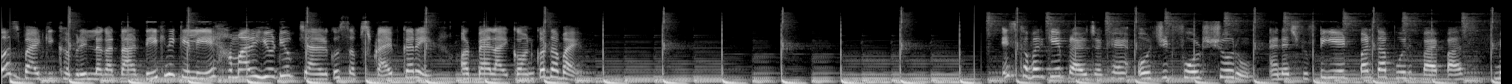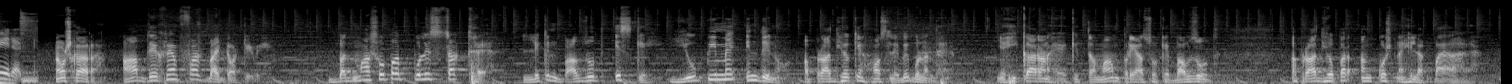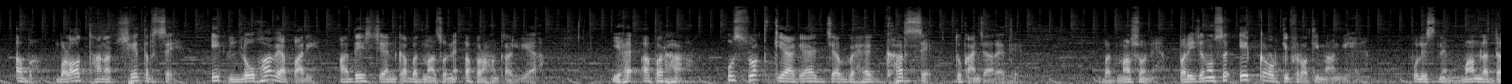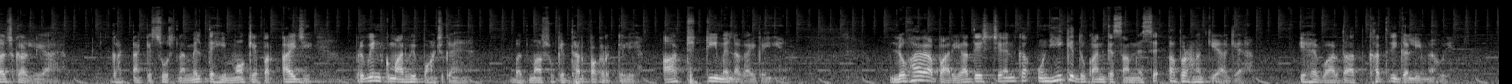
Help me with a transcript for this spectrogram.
First bite की खबरें लगातार देखने के लिए हमारे यूट्यूब चैनल को सब्सक्राइब करें और बेल आइकॉन को दबाएँ। इस खबर के प्रायोजक हैं Orchid Ford showroom N H fifty eight Partapur bypass Meerut नमस्कार, आप देख रहे हैं फ़र्स्ट बाइट डॉट टीवी बदमाशों पर पुलिस सख्त है, लेकिन बावजूद इसके यूपी में इन दिनों अपराधियों के हौसले भी बुलंद हैं। यही कारण है कि तमाम प्रयासों के बावजूद अपराधियों पर अंकुश नहीं लग पाया है। अब बड़ौद थाना क्षेत्र से एक लोहा व्यापारी आदेश जैन का बदमाशों ने अपहरण कर लिया। यह अपहरण उस वक्त किया गया जब वह घर से दुकान जा रहे थे। बदमाशों ने परिजनों से एक करोड़ की फिरौती मांगी है। पुलिस ने मामला दर्ज कर लिया है। घटना की सूचना मिलते ही मौके पर आईजी प्रवीण कुमार भी पहुँच गए हैं। बदमाशों की धरपकड़ के लिए आठ टीमें लगाई गई हैं। लोहा व्यापारी आदेश जैन का उन्हीं की दुकान के सामने से अपहरण किया गया। यह वारदात खतरी गली में हुई।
